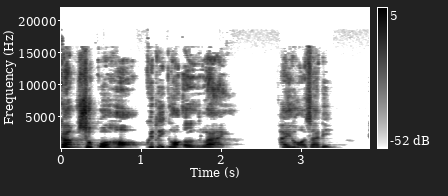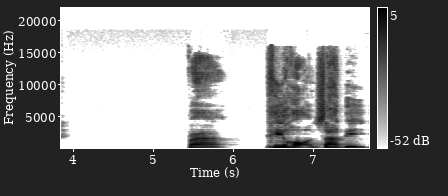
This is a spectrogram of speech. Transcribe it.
Cảm xúc của họ quyết định họ ở lại hay họ ra đi. Và khi họ ra đi,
